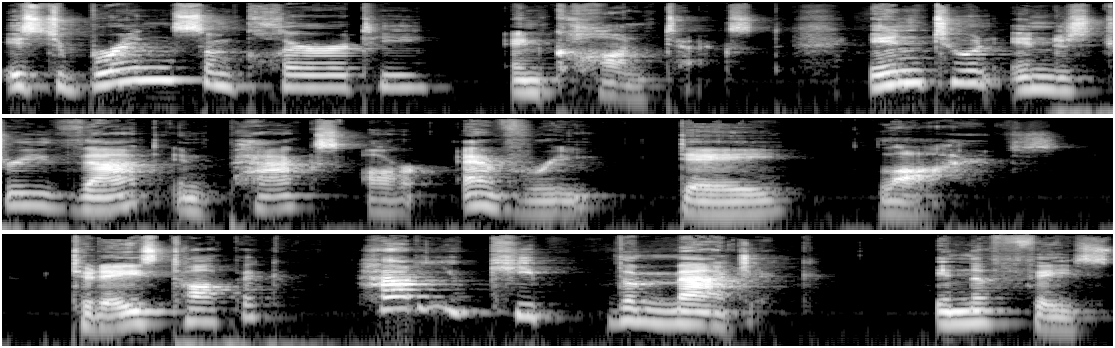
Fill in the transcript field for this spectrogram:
is to bring some clarity and context into an industry that impacts our everyday lives. Today's topic how do you keep the magic in the face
